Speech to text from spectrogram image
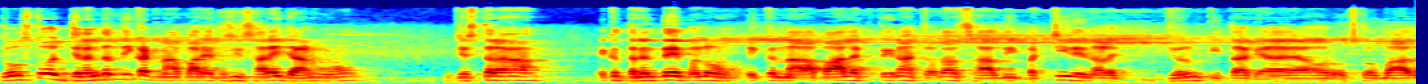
ਦੋਸਤੋ, ਜਲੰਧਰ ਦੀ ਘਟਨਾ ਬਾਰੇ ਤੁਸੀਂ ਸਾਰੇ ਜਾਣੂ ਹੋ। ਜਿਸ ਤਰ੍ਹਾਂ ਇੱਕ ਦਰਿੰਦੇ ਵੱਲੋਂ ਇੱਕ ਨਾਬਾਲਗ 13 14 ਸਾਲ ਦੀ ਬੱਚੀ ਦੇ ਨਾਲ ਜੁਰਮ ਕੀਤਾ ਗਿਆ ਆ ਔਰ ਉਸ ਤੋਂ ਬਾਅਦ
